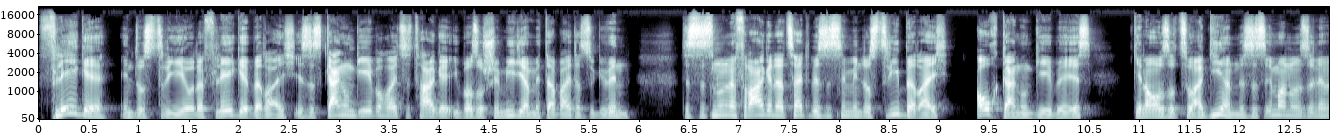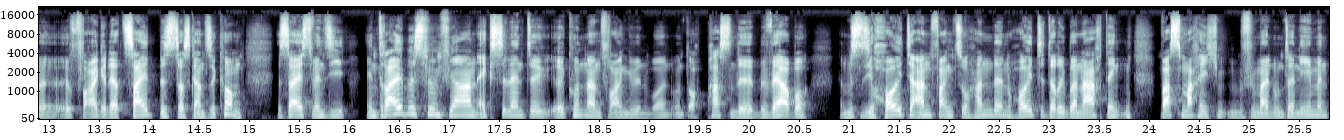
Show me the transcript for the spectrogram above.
Pflegeindustrie oder Pflegebereich ist es gang und gäbe heutzutage über Social Media Mitarbeiter zu gewinnen. Das ist nur eine Frage der Zeit, bis es im Industriebereich auch gang und gäbe ist, genauso zu agieren. Das ist immer nur so eine äh, Frage der Zeit, bis das Ganze kommt. Das heißt, wenn Sie in drei bis fünf Jahren exzellente äh, Kundenanfragen gewinnen wollen und auch passende Bewerber, dann müssen Sie heute anfangen zu handeln, heute darüber nachdenken, was mache ich für mein Unternehmen,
